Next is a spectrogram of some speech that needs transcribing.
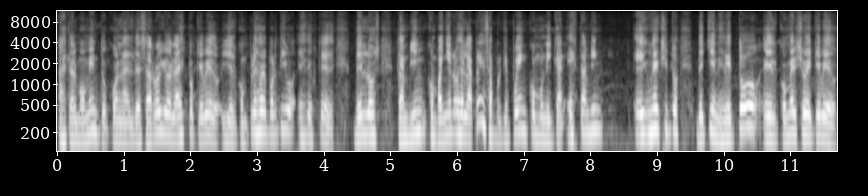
hasta el momento con el desarrollo de la Expo Quevedo y el complejo deportivo es de ustedes, de los también compañeros de la prensa, porque pueden comunicar. Es también un éxito de quienes, de todo el comercio de Quevedo,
